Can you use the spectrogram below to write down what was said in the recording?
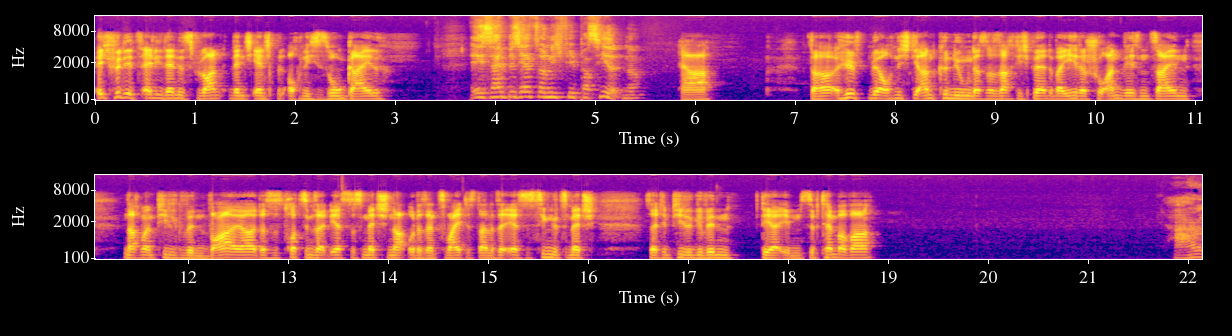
ich finde jetzt Eddie Dennis Run, wenn ich ehrlich bin, auch nicht so geil. Es ist halt bis jetzt noch nicht viel passiert, ne? Ja, da hilft mir auch nicht die Ankündigung, dass er sagt, ich werde bei jeder Show anwesend sein. Nach meinem Titelgewinn war er. Das ist trotzdem sein erstes Match oder sein zweites dann, sein erstes Singles-Match seit dem Titelgewinn, der im September war. Ja,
